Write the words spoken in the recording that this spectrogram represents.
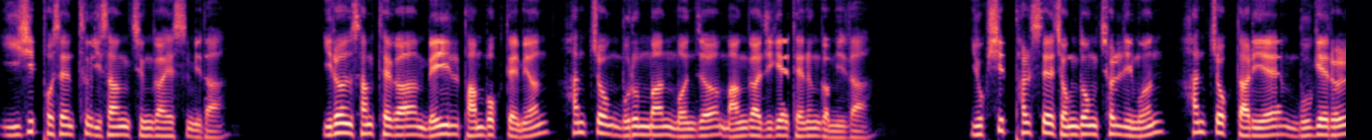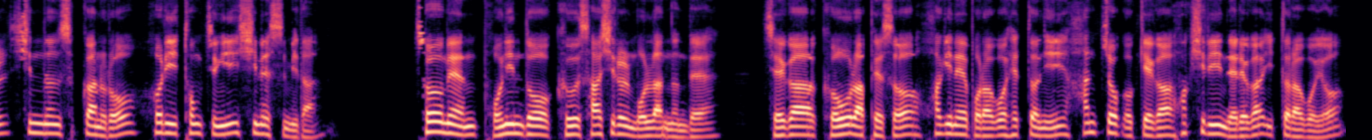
20% 이상 증가했습니다. 이런 상태가 매일 반복되면 한쪽 무릎만 먼저 망가지게 되는 겁니다. 68세 정동철님은 한쪽 다리에 무게를 싣는 습관으로 허리 통증이 심했습니다. 처음엔 본인도 그 사실을 몰랐는데 제가 거울 앞에서 확인해 보라고 했더니 한쪽 어깨가 확실히 내려가 있더라고요.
